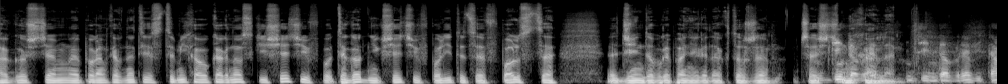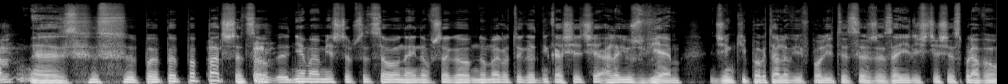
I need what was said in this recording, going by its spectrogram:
a gościem poranka wnet jest Michał Karnowski, sieci, tygodnik sieci w polityce w Polsce. Dzień dobry panie redaktorze. Cześć Dzień Michale. Dobry. Dzień dobry, witam. E, Popatrzę, co nie mam jeszcze przed sobą najnowszego numeru tygodnika sieci, ale już wiem dzięki portalowi w polityce, że zajęliście się sprawą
